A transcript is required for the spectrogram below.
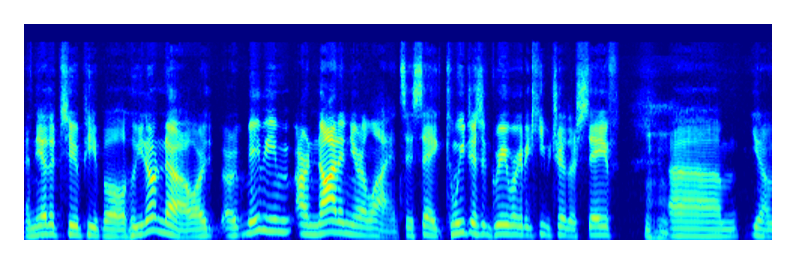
and the other two people who you don't know or, or maybe are not in your alliance they say can we just agree we're going to keep each other safe. Mhm. um you know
